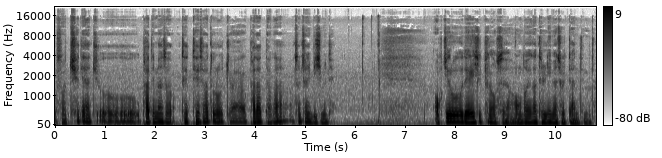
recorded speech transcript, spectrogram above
그래서 최대한 쭉 받으면서 대퇴사도로 쫙 받았다가 천천히 미시면 돼요. 억지로 내리실 필요는 없어요. 엉덩이가 들리면 절대 안 됩니다.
